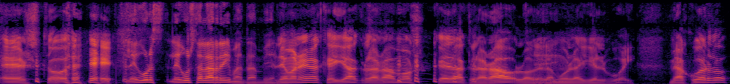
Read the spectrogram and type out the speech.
esto. Le, gus- le gusta la rima también. De manera que ya aclaramos, queda aclarado lo de la mula y el buey. Me acuerdo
